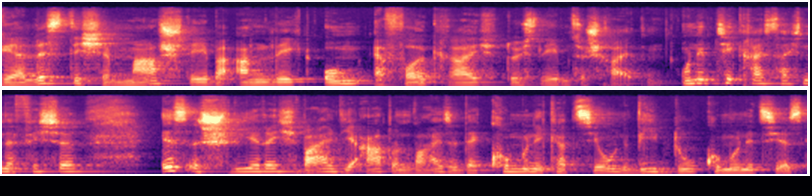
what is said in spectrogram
realistische Maßstäbe anlegt, um erfolgreich durchs Leben zu schreiten. Und im Tierkreiszeichen der Fische ist es schwierig, weil die Art und Weise der Kommunikation, wie du kommunizierst,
